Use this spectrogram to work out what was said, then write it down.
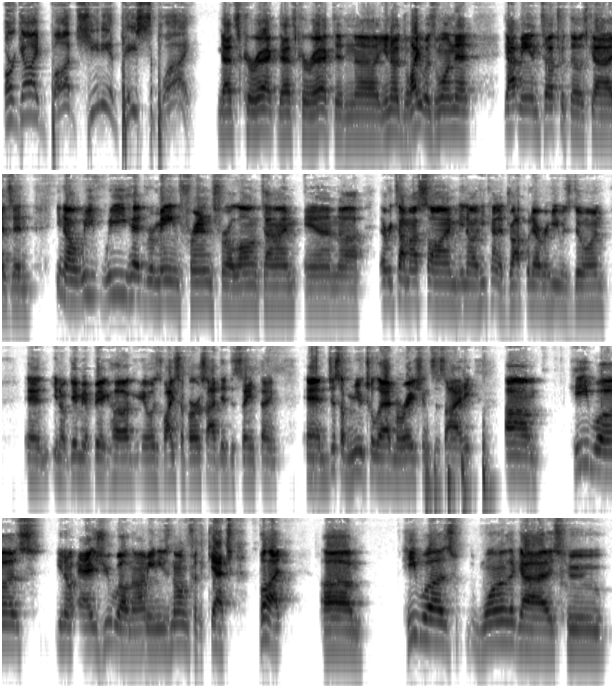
our guy Bob Cheney and Pace Supply. That's correct. That's correct. And uh, you know, Dwight was the one that got me in touch with those guys. And you know, we we had remained friends for a long time. And uh, every time I saw him, you know, he kind of dropped whatever he was doing and you know, gave me a big hug. It was vice versa. I did the same thing. And just a mutual admiration society. Um, he was, you know, as you well know, I mean, he's known for the catch, but um, he was one of the guys who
